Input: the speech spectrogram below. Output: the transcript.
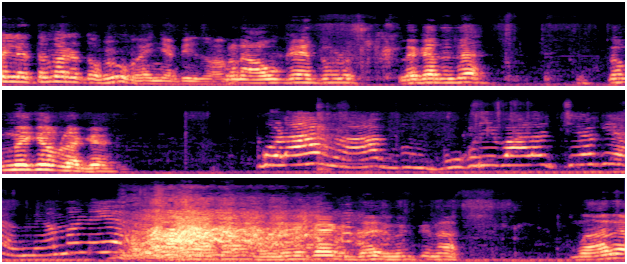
એટલે તમારે તો હું અહીંયા બીજું પણ આવું કઈ થોડું. લગા દીધા. તમને કેમ લાગે? કે મારે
